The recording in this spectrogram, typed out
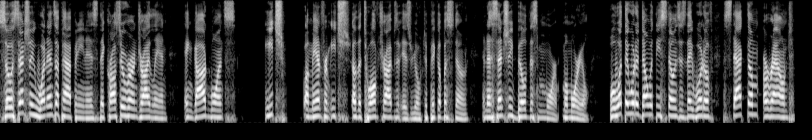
So essentially, what ends up happening is they cross over on dry land, and God wants each a man from each of the 12 tribes of Israel to pick up a stone and essentially build this memorial. Well, what they would have done with these stones is they would have stacked them around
